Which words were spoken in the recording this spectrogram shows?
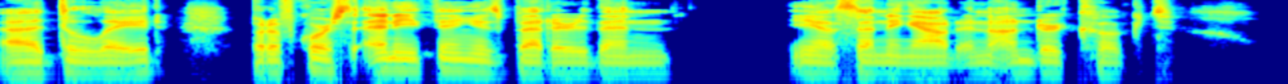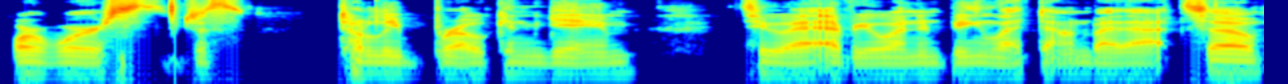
uh, delayed, but of course anything is better than you know sending out an undercooked or worse, just totally broken game to uh, everyone and being let down by that. So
